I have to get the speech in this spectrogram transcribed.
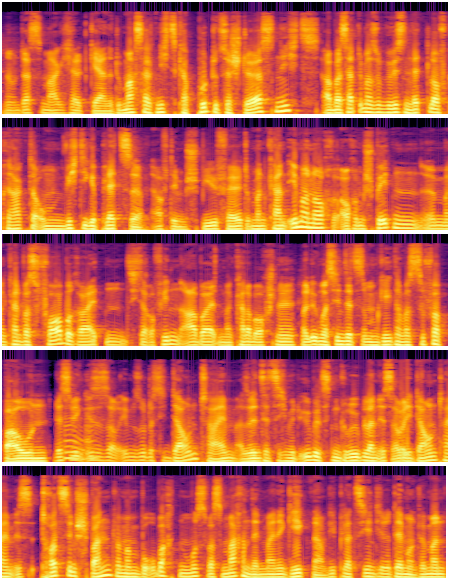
Ne, und das mag ich halt gerne. Du machst halt nichts kaputt, du zerstörst nichts, aber es hat immer so einen gewissen Wettlaufcharakter um wichtige Plätze auf dem Spielfeld und man kann immer noch, auch im späten, äh, man kann was vorbereiten, sich darauf hinarbeiten, man kann aber auch schnell mal irgendwas hinsetzen, um dem Gegner was zu verbauen. Deswegen mhm. ist es auch eben so, dass die Downtime, also wenn es jetzt nicht mit übelsten Grüblern ist, aber die Downtime ist trotzdem spannend, wenn man beobachten muss, was machen denn meine Gegner, wie platzieren ihre Dämme. Und wenn man,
